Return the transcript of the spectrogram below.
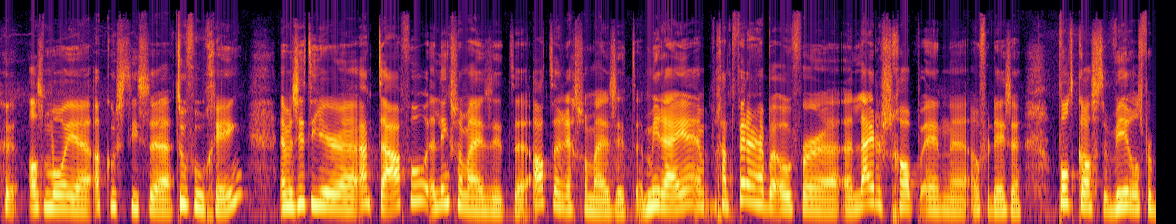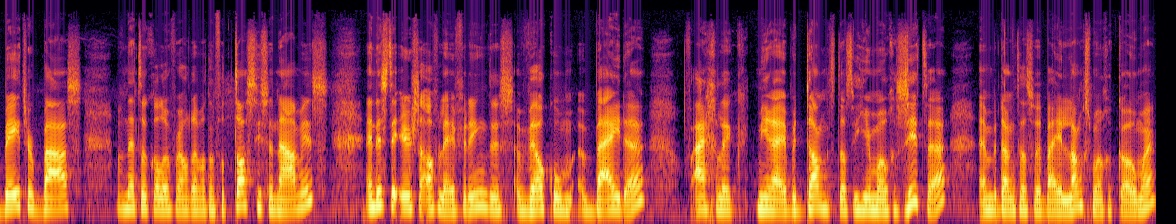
als mooie akoestische toevoeging. En we zitten hier uh, aan tafel. Links van mij zit uh, Ad en rechts van mij zit Mireille. En we gaan het verder hebben over leiderschap en over deze podcast Wereld Verbeterbaas. Waar we het net ook al over hadden, wat een fantastische naam is. En dit is de eerste aflevering, dus welkom beiden. Eigenlijk, Mireille, bedankt dat we hier mogen zitten. En bedankt dat we bij je langs mogen komen.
